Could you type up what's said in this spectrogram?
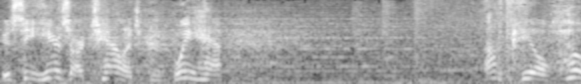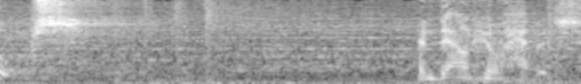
You see, here's our challenge. We have uphill hopes and downhill habits.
